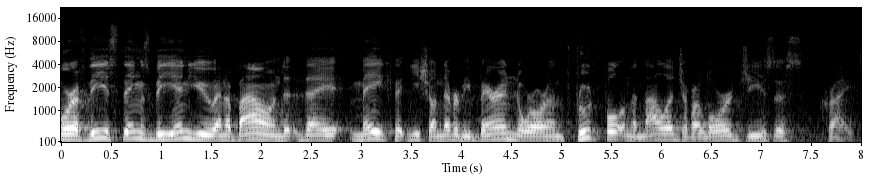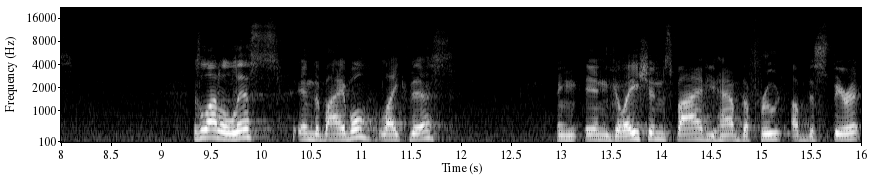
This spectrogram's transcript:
for if these things be in you and abound, they make that ye shall never be barren nor unfruitful in the knowledge of our Lord Jesus Christ. There's a lot of lists in the Bible like this. In, in Galatians 5, you have the fruit of the Spirit.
